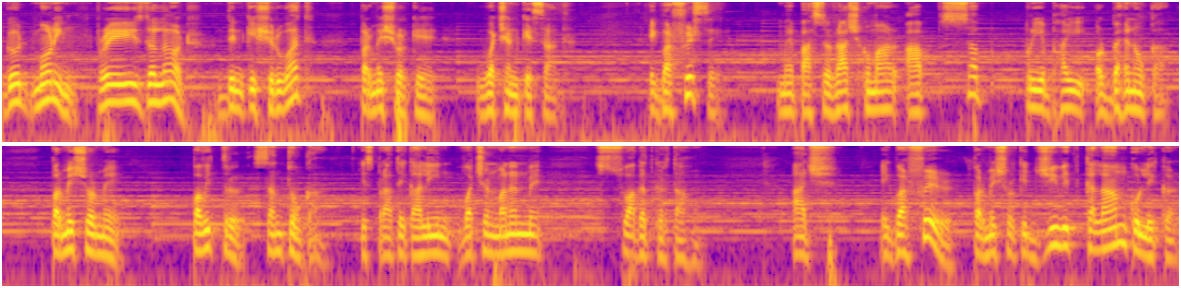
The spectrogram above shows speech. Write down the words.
Good morning praise the lord दिन की शुरुआत परमेश्वर के वचन के साथ। एक बार फिर से मैं पास्टर राजकुमार, आप सब प्रिय भाई और बहनों का, परमेश्वर में पवित्र संतों का, इस प्रातकालीन वचन मनन में स्वागत करता हूँ। आज एक बार फिर परमेश्वर के जीवित कलाम को लेकर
